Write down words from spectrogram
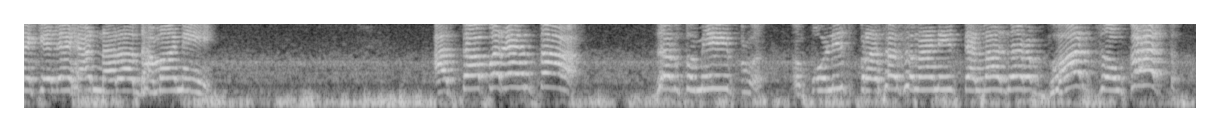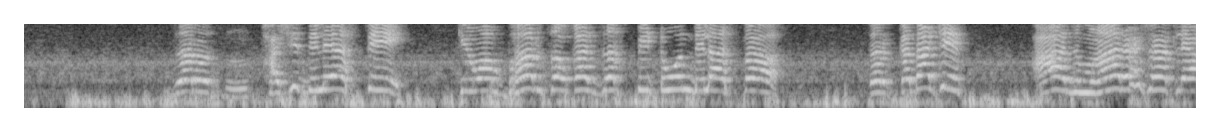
पोरक्या केल्या ह्या नराधमानी. आतापर्यंत जर तुम्ही पोलीस प्रशासनाने त्यांना जर भर चौकात जर फाशी दिली असती किंवा भर चौकात जर पिटवून दिलं असतं तर कदाचित आज महाराष्ट्रातल्या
